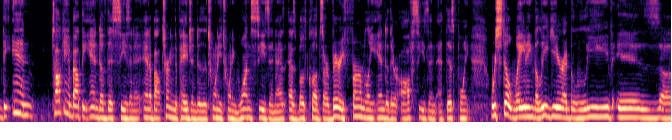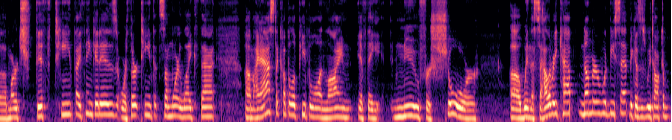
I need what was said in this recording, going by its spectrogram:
the end talking about the end of this season and about turning the page into the 2021 season as, as both clubs are very firmly into their off season at this point. We're still waiting. The league year i believe is uh, march 15th i think it is or 13th it's somewhere like that. Um, i asked a couple of people online if they knew for sure uh, when the salary cap number would be set because as we talked to,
